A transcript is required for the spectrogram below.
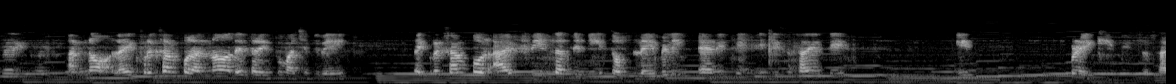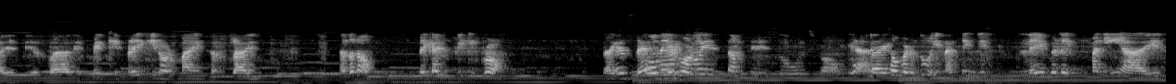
Very good. And not like for example, I'm not entering too much in debate. Like for example, I feel that the need of labeling anything in this society is breaking this society as well. It's making breaking our minds and trying. I don't know. Like I feel it wrong. Like It's overdoing something is always wrong. Yeah, it's like it's overdoing. I think this labeling mania is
